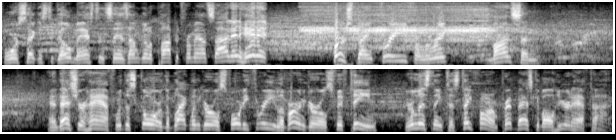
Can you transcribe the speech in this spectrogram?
Four seconds to go. Maston says, I'm going to pop it from outside and hit it. First bank three for Lyric Monson. And that's your half with the score. The Blackman girls 43, La Vergne girls 15. You're listening to State Farm Prep Basketball here at halftime.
